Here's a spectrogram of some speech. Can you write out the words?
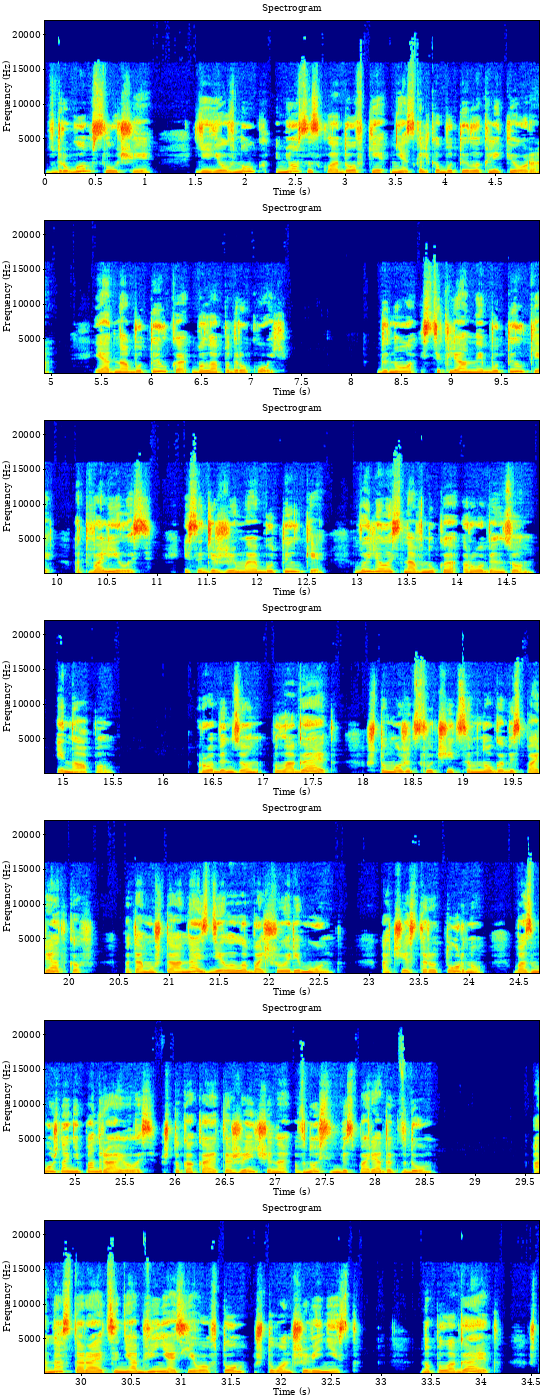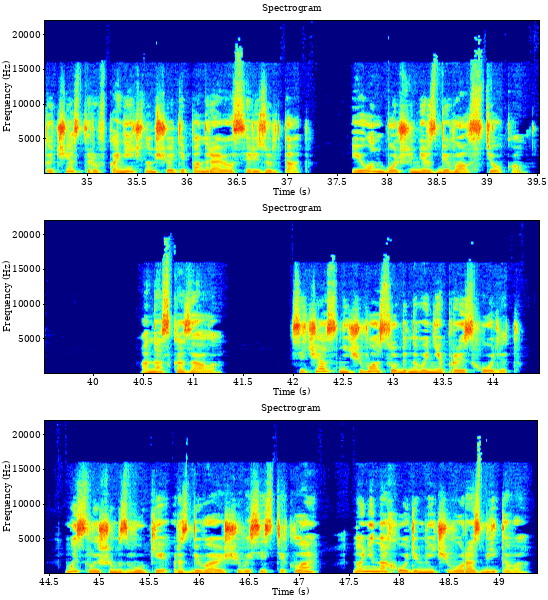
В другом случае ее внук нес из кладовки несколько бутылок ликера, и одна бутылка была под рукой. Дно стеклянной бутылки отвалилось, и содержимое бутылки вылилось на внука Робинзон и на пол. Робинзон полагает, что может случиться много беспорядков, потому что она сделала большой ремонт, а Честеру Торну, возможно, не понравилось, что какая-то женщина вносит беспорядок в дом. Она старается не обвинять его в том, что он шовинист, но полагает, что Честеру в конечном счете понравился результат, и он больше не разбивал стекол. Она сказала, «Сейчас ничего особенного не происходит. Мы слышим звуки разбивающегося стекла, но не находим ничего разбитого.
